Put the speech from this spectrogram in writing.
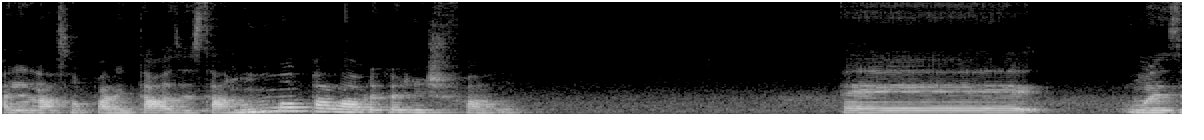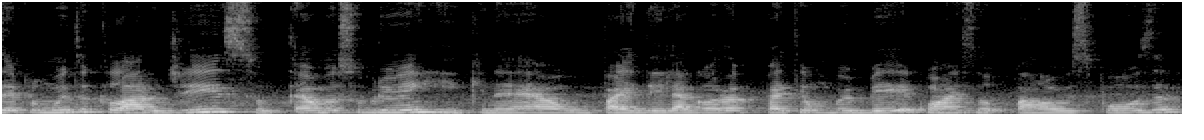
Alienação parental às vezes está numa palavra que a gente fala. É, um exemplo muito claro disso é o meu sobrinho Henrique, né? O pai dele agora vai ter um bebê com a, nova esposa.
